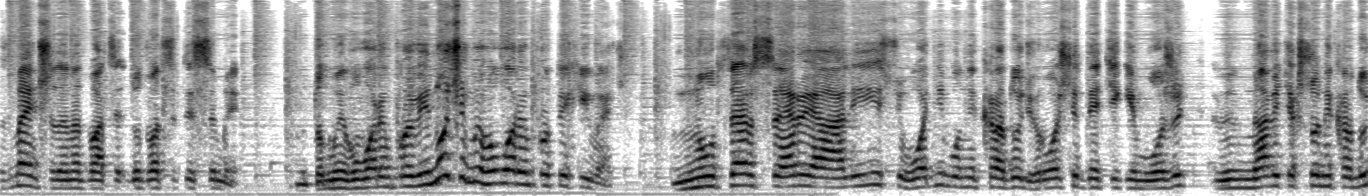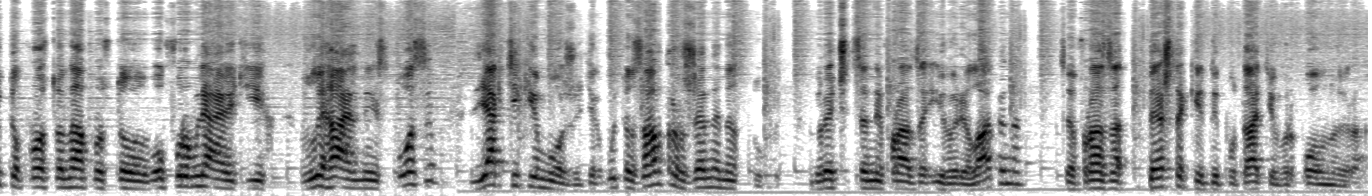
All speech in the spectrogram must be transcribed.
зменшили на 20 до 27. Ну то ми говоримо про війну, чи ми говоримо про тихий вечір? Ну це все реалії. Сьогодні вони крадуть гроші де тільки можуть. Навіть якщо не крадуть, то просто-напросто оформляють їх в легальний спосіб, як тільки можуть, як будь-то завтра вже не наступить. До речі, це не фраза Ігоря Лапіна, це фраза теж таки депутатів Верховної Ради.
